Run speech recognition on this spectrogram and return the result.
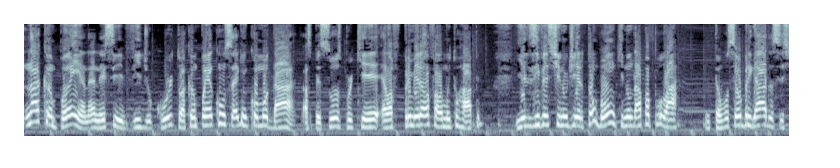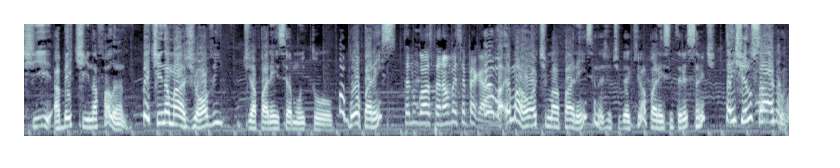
na campanha, né, nesse vídeo curto, a campanha consegue incomodar as pessoas porque ela primeiro ela fala muito rápido e eles investiram um dinheiro tão bom que não dá pra pular. Então você é obrigado a assistir a Betina falando. Betina é uma jovem de aparência muito, uma boa aparência. Você não gosta não, mas você É pegar. uma, é uma ótima aparência, né? A gente vê aqui uma aparência interessante. Tá enchendo o saco.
